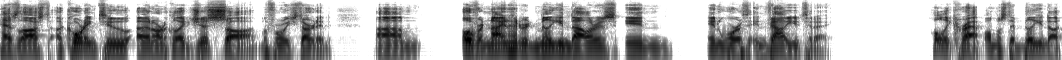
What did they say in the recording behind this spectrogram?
has lost, according to an article I just saw before we started, um, over $900 million in, in worth in value today. Holy crap, almost a billion dollars.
